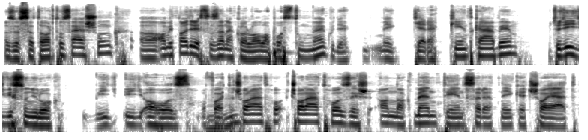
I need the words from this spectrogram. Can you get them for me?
az összetartozásunk, amit nagyrészt a zenekarral alapoztunk meg, ugye még gyerekként kb. Úgyhogy így viszonyulok így, így ahhoz a fajta uh-huh. család, családhoz, és annak mentén szeretnék egy saját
